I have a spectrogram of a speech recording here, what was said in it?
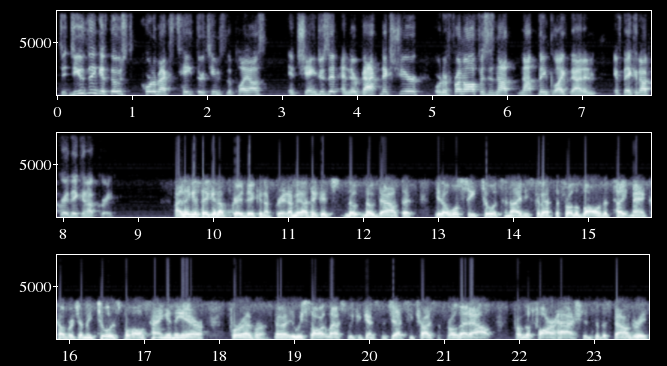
Do, do you think if those quarterbacks take their teams to the playoffs, it changes it and they're back next year, or the front office is not not think like that? And if they can upgrade, they can upgrade. I think if they can upgrade, they can upgrade. I mean, I think it's no no doubt that you know we'll see Tua tonight. He's going to have to throw the ball in into tight man coverage. I mean, Tua's balls hang in the air forever. Uh, we saw it last week against the Jets. He tries to throw that out from the far hash into this boundary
